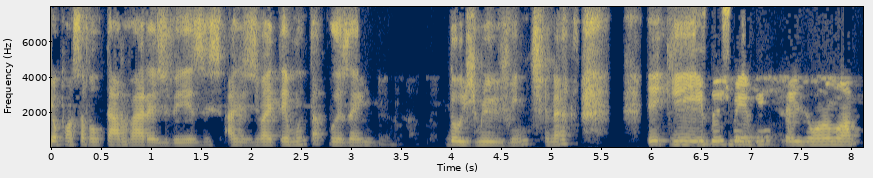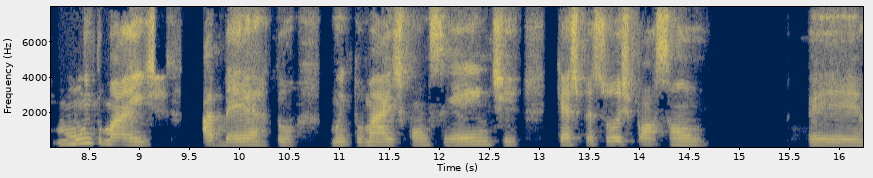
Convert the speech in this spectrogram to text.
que eu possa voltar várias vezes. A gente vai ter muita coisa em 2020, né? E que 2020 seja um ano muito mais aberto, muito mais consciente, que as pessoas possam é,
